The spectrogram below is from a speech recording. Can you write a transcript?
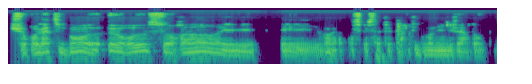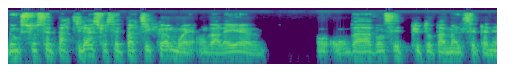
je suis relativement heureux, serein et, et voilà parce que ça fait partie de mon univers. Donc donc sur cette partie-là, sur cette partie com, ouais, on va aller on va avancer plutôt pas mal cette année.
